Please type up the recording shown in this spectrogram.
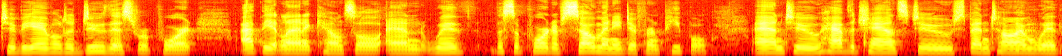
to be able to do this report at the Atlantic Council and with the support of so many different people. And to have the chance to spend time with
